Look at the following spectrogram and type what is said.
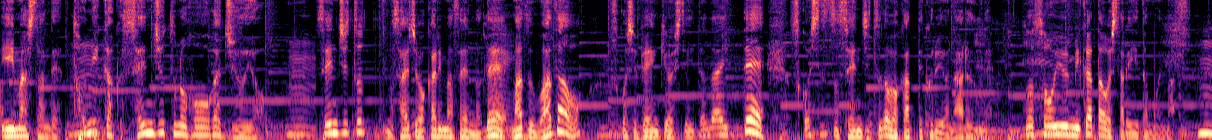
言いましたんでとにかく戦術の方が重要、うん。戦術って言っても最初分かりませんので、はい。まず技を少し勉強していただいて少しずつ戦術が分かってくるようになるんでなるほどねそうそういう見方をしたらいいと思います。うんうん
